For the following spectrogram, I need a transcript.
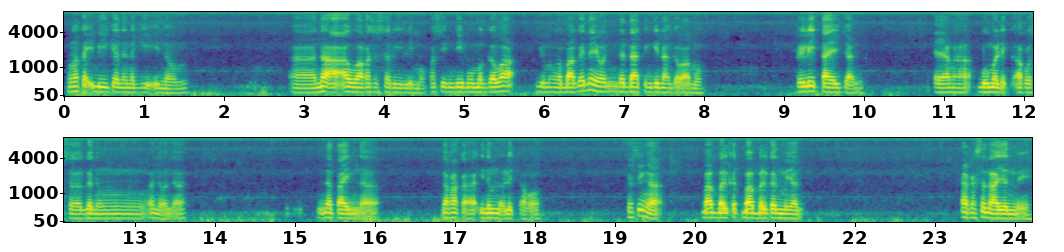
mga kaibigan na nagiinom, ah, naaawa ka sa sarili mo kasi hindi mo magawa yung mga bagay na yon na dating ginagawa mo. Relate tayo dyan. Kaya nga bumalik ako sa ganung ano na na time na nakakainom na ulit ako. Kasi nga, babalik at babalkan mo yan. Kakasanayan mo eh.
